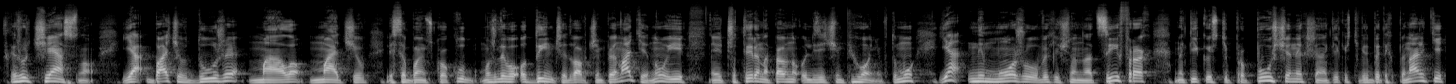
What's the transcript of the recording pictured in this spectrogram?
скажу чесно, я бачив дуже мало матчів Лісабонського клубу. Можливо, один чи два в чемпіонаті. Ну і е, чотири, напевно, у лізі чемпіонів. Тому я не можу виключно на цифрах, на кількості пропущених чи на кількості відбитих пенальті,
